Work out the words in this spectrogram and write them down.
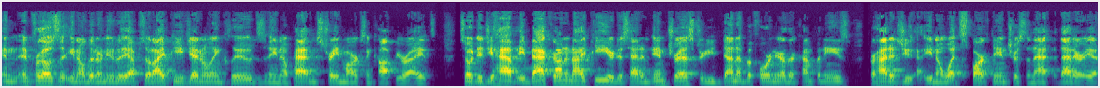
and and for those that you know that are new to the episode, IP generally includes you know patents, trademarks, and copyrights. So, did you have a background in IP, or just had an interest, or you'd done it before in your other companies, or how did you, you know, what sparked the interest in that that area?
